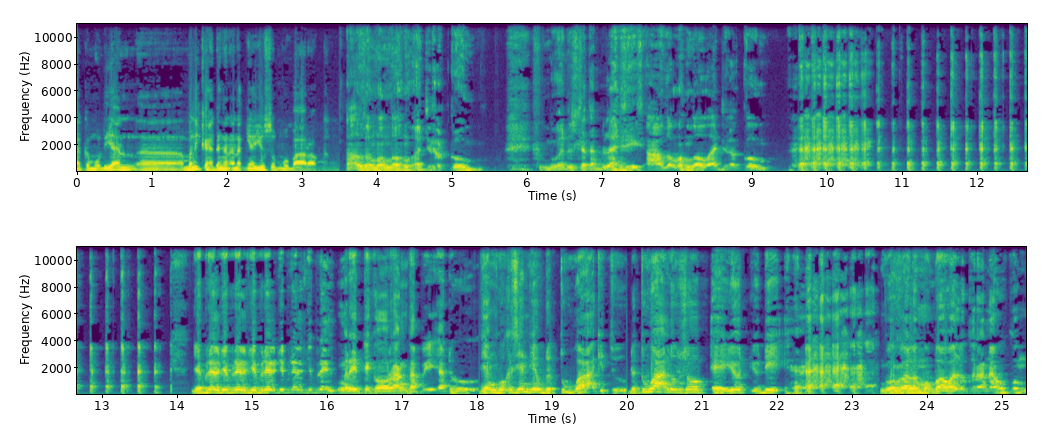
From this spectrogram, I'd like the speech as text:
uh, kemudian uh, menikah dengan anaknya Yusuf Mubarak. Azamallahu ajrakum. Bukan Ustaz Abdul Aziz. Azamallahu ajrakum. Jibril, Jibril, Jibril, Jibril, Jibril. Ngeritik orang tapi aduh. Yang gua kesian dia udah tua gitu. Udah tua lu sob. Eh Yud, Yudi. gua kalau mau bawa lu ke ranah hukum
